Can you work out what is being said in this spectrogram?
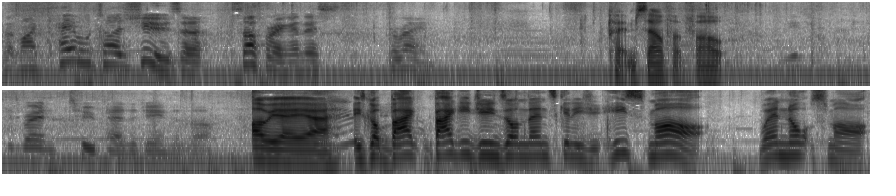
but my cable-tied shoes are suffering in this terrain. Put himself at fault. He's wearing two pairs of jeans as well. Oh yeah, yeah. He's got bag baggy jeans on, then skinny jeans. He's smart. We're not smart.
